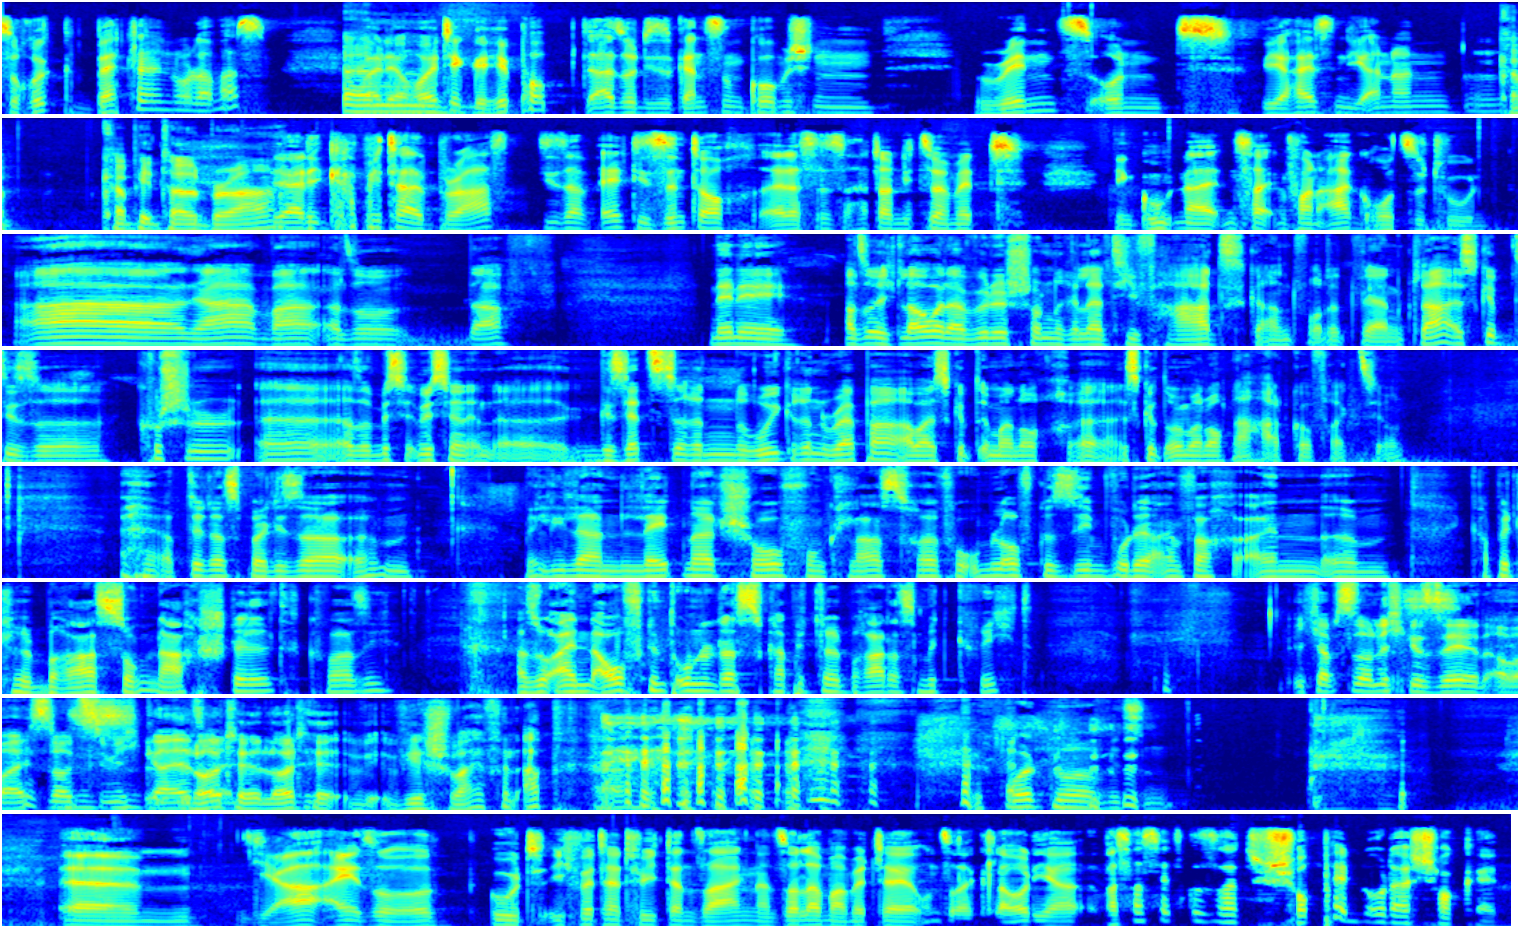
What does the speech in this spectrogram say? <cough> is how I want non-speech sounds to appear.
zurückbetteln oder was? Weil der Ähm, heutige Hip-Hop, also diese ganzen komischen Rins und wie heißen die anderen? Cap Capital Bra. Ja, die Capital Brass dieser Welt, die sind doch, äh, das ist, hat doch nichts mehr mit den guten alten Zeiten von Agro zu tun. Ah, ja, war, also, darf, nee, nee, also ich glaube, da würde schon relativ hart geantwortet werden. Klar, es gibt diese Kuschel, äh, also ein bisschen, bisschen äh, gesetzteren, ruhigeren Rapper, aber es gibt immer noch, äh, es gibt immer noch eine Hardcore-Fraktion. <laughs> Habt ihr das bei dieser ähm, Berliner Late-Night-Show von Klaas Häufer Umlauf gesehen, wo der einfach einen ähm, Capital Bra-Song nachstellt, quasi? Also einen aufnimmt, ohne dass Capital Bra das mitkriegt. Ich habe es noch nicht gesehen, aber es soll ziemlich geil Leute, sein. Leute, wir wir schweifen ab. <laughs> Ich wollte nur wissen. Ähm, ja, also gut, ich würde natürlich dann sagen, dann soll er mal mit der unserer Claudia, was hast du jetzt gesagt, shoppen oder schocken?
